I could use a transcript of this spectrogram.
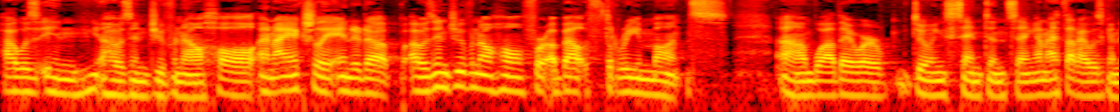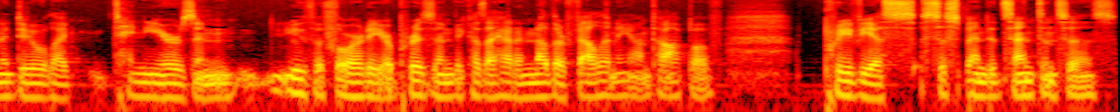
I was in I was in juvenile hall, and I actually ended up I was in juvenile hall for about three months um, while they were doing sentencing, and I thought I was going to do like ten years in youth authority or prison because I had another felony on top of previous suspended sentences.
